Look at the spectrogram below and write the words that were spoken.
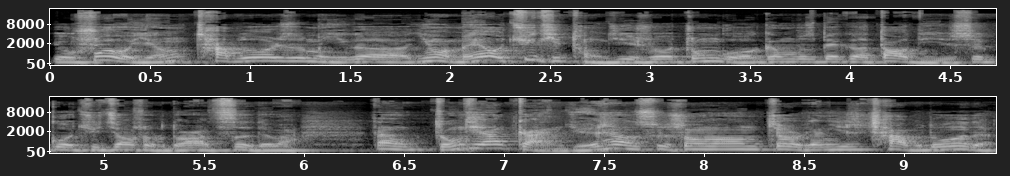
有输有赢，差不多是这么一个。因为我没有具体统计说中国跟乌兹别克到底是过去交手了多少次，对吧？但总体上感觉上是双方交手战绩是差不多的。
